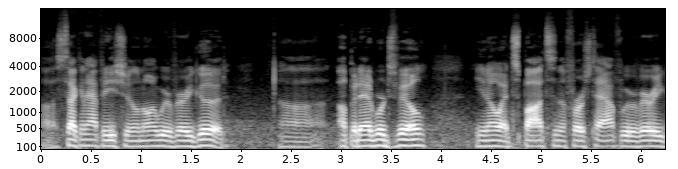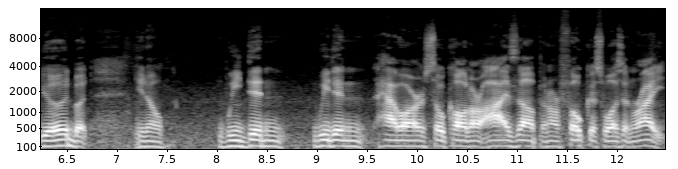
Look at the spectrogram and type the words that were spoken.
Uh, second half at Eastern Illinois, we were very good. Uh, up at Edwardsville, you know, at spots in the first half, we were very good, but you know, we didn't we didn't have our so-called our eyes up and our focus wasn't right,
